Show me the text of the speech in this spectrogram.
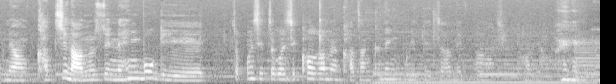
그냥 같이 나눌 수 있는 행복이 조금씩 조금씩 커가면 가장 큰 행복이 되지 않을까 싶어요.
